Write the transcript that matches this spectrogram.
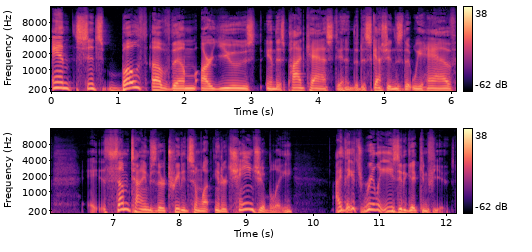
And since both of them are used in this podcast and in the discussions that we have, sometimes they're treated somewhat interchangeably. I think it's really easy to get confused.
